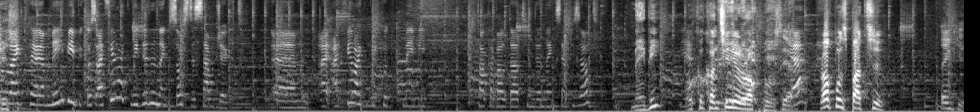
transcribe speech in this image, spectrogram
bridges. like uh, maybe because I feel like we didn't exhaust the subject. Um, I, I feel like we could maybe talk about that in the next episode. Maybe Yeah. we could continue rug pulls. Yeah, Yeah. rug pulls part two. Thank you.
